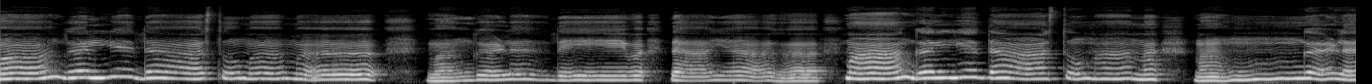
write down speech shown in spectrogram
माङ्गल्यदास्तु मम मङ्गलदेवदायाः माङ्गल्यदास्तु मम मङ्गलदेवदायाः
